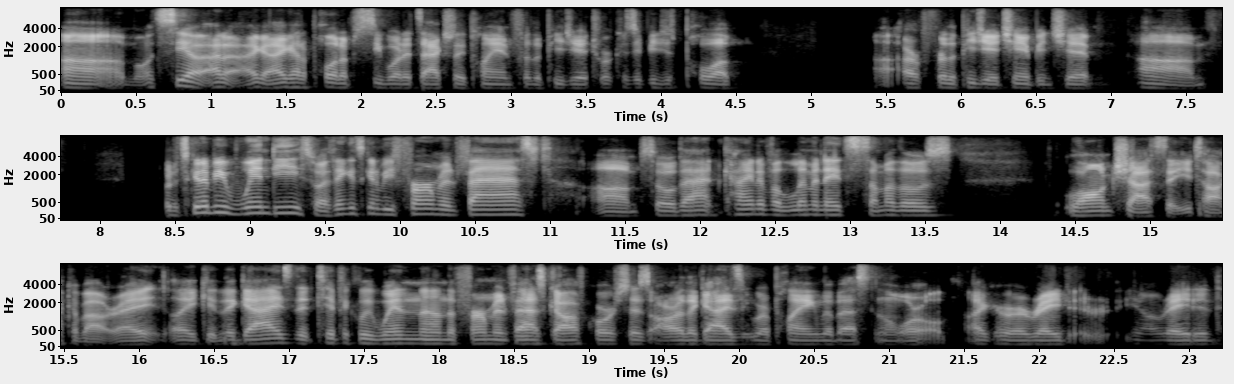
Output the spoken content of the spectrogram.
Um, let's see. I, I, I got to pull it up to see what it's actually playing for the PGA Tour because if you just pull up uh, or for the PGA Championship, um, but it's going to be windy, so I think it's going to be firm and fast. Um, so that kind of eliminates some of those long shots that you talk about, right? Like the guys that typically win on the firm and fast golf courses are the guys who are playing the best in the world, like who are rated, you know, rated,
